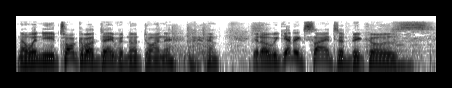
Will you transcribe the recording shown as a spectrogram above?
Now, when you talk about David Notoane, you know, we get excited because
